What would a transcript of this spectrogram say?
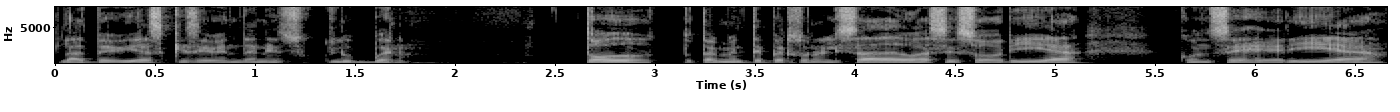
las bebidas que se vendan en su club. Bueno, todo totalmente personalizado, asesoría, consejería,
